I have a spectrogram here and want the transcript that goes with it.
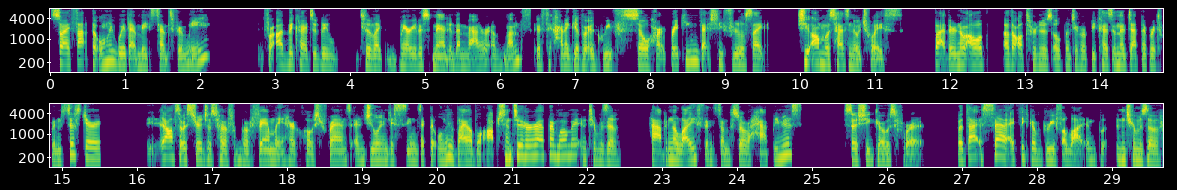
So I thought the only way that made sense for me, for Advika to be to like marry this man in a matter of months is to kind of give her a grief so heartbreaking that she feels like she almost has no choice. But there are no other alternatives open to her because in the death of her twin sister, it also estranges her from her family and her close friends. And Julian just seems like the only viable option to her at the moment in terms of having a life and some sort of happiness. So she goes for it. But that said, I think of grief a lot in, in terms of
